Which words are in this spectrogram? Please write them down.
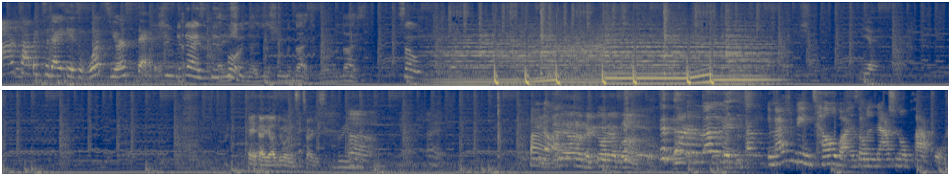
Our topic today is what's your status? Shoot the dice at this Hey, you point. shoot, yeah, you just shoot the dice, roll the dice. So, Hey, how y'all doing? It's attorneys. Liliana uh, Victoria Blanco. I love it. Imagine being televised on a national platform.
